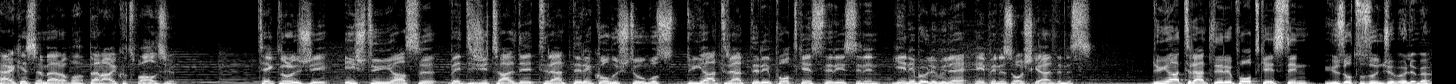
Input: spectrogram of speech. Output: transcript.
Herkese merhaba, ben Aykut Balcı. Teknoloji, iş dünyası ve dijitalde trendleri konuştuğumuz Dünya Trendleri Podcast serisinin yeni bölümüne hepiniz hoş geldiniz. Dünya Trendleri Podcast'in 130. bölümü.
